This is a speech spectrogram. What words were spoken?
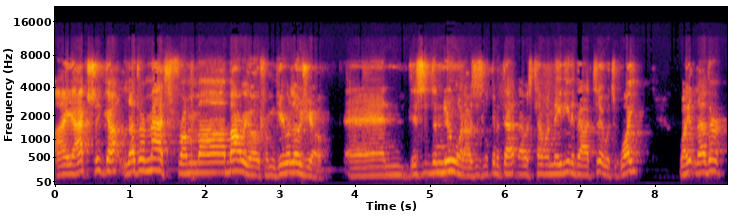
I actually got leather mats from uh, Mario from Girologio, and this is the new one. I was just looking at that, and I was telling Nadine about it too. It's white, white leather,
